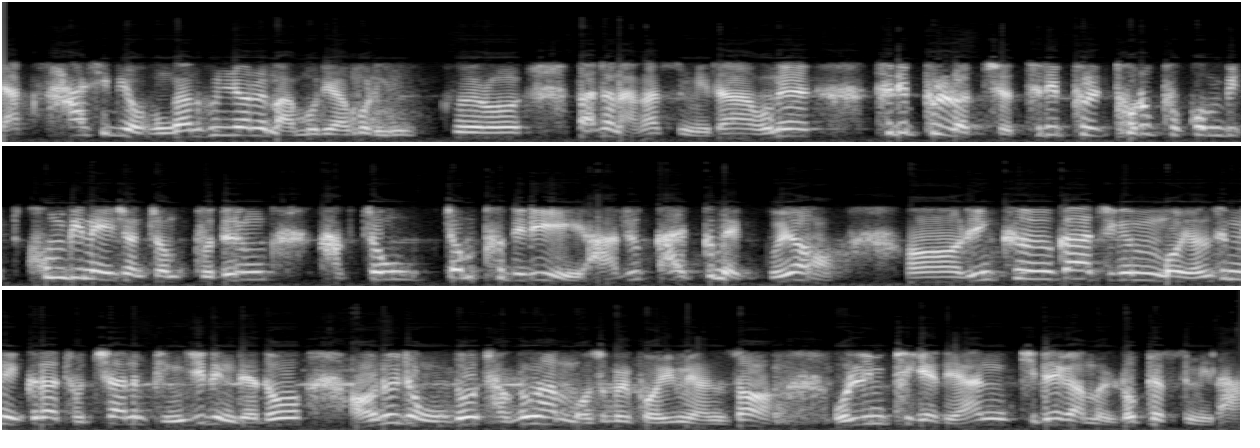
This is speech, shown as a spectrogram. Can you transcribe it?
약 40여 분간 훈련을 마무리하고 링크를 빠져나갔습니다. 오늘 트리플 러츠, 트리플 토루프 콤비, 콤비네이션 점프 등 각종 점프들이 아주 깔끔했고요. 어, 링크가 지금 뭐 연습 링크라 좋지 않은 빙질인데도 어느 정도 적응한 모습을 보이면서 올림픽에 대한 기대감을 높였습니다.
